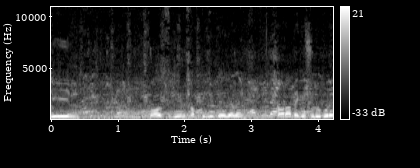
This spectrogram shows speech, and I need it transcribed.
ডিম ফলস ডিম সব কিছুই পেয়ে যাবেন। সরা থেকে শুরু করে।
